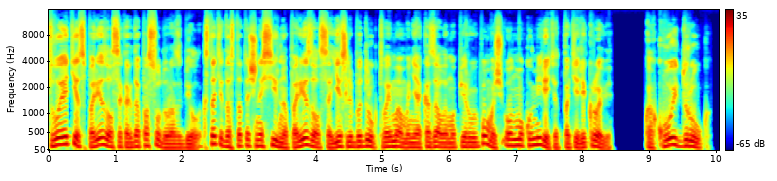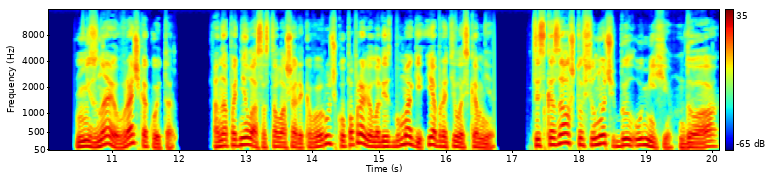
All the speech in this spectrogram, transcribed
Твой отец порезался, когда посуду разбил. Кстати, достаточно сильно порезался. Если бы друг твоей мамы не оказал ему первую помощь, он мог умереть от потери крови. Какой друг? Не знаю, врач какой-то. Она подняла со стола шариковую ручку, поправила лист бумаги и обратилась ко мне. «Ты сказал, что всю ночь был у Михи?» «Да.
